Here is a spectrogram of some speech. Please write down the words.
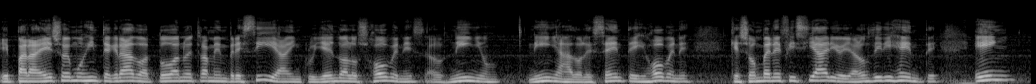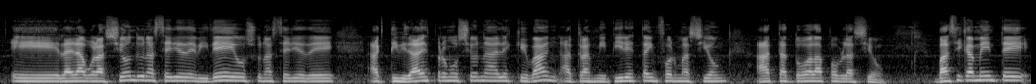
Eh, para eso hemos integrado a toda nuestra membresía, incluyendo a los jóvenes, a los niños, niñas, adolescentes y jóvenes que son beneficiarios y a los dirigentes en eh, la elaboración de una serie de videos, una serie de actividades promocionales que van a transmitir esta información hasta toda la población. Básicamente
